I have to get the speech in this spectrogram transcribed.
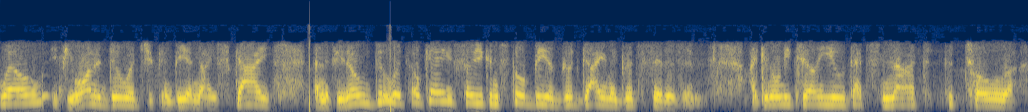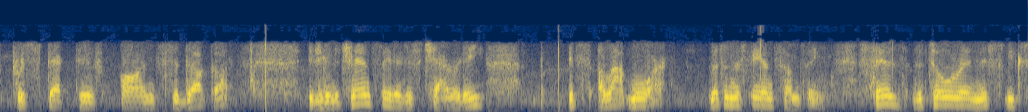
well, if you want to do it, you can be a nice guy, and if you don't do it, okay, so you can still be a good guy and a good citizen. I can only tell you that's not the Torah perspective on tzedakah. If you're going to translate it as charity, it's a lot more. Let's understand something. Says the Torah in this week's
